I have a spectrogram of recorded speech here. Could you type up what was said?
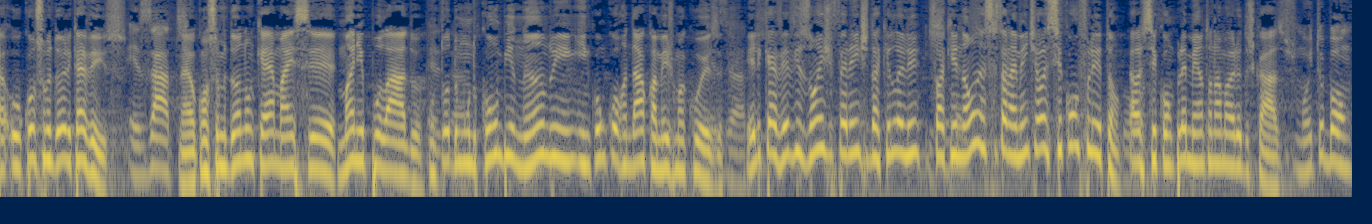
é, o consumidor ele quer ver isso. Exato. Né? O consumidor não quer mais ser manipulado, com Exato. todo mundo combinando em, em concordar com a mesma coisa. Exato. Ele quer ver visões diferentes daquilo ali. Só que não necessariamente elas se conflitam. Elas se complementam na maioria dos casos. Muito bom.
